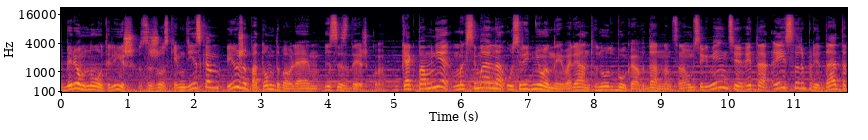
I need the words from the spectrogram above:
берем ноут лишь с жестким диском и уже потом добавляем SSD-шку. Как по мне, максимально усредненный вариант ноутбука в данном ценовом сегменте это Acer Predator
